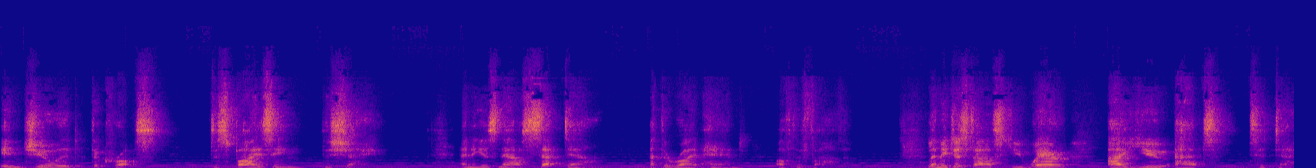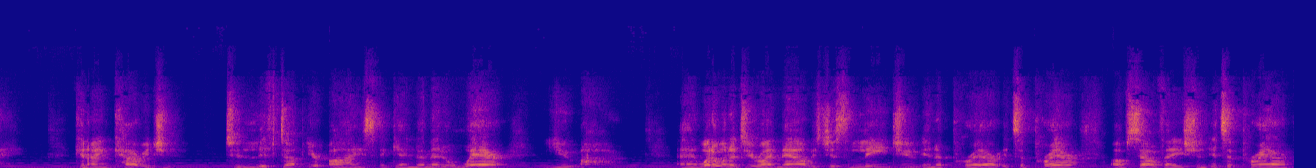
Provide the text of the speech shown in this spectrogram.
endured the cross, despising the shame. And he is now sat down at the right hand of the Father. Let me just ask you, where are you at today? Can I encourage you to lift up your eyes again, no matter where you are? And what I want to do right now is just lead you in a prayer. It's a prayer of salvation. It's a prayer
